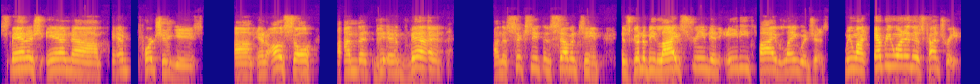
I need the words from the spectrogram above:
Spanish and um, and Portuguese. Um, and also on the, the event on the 16th and 17th is going to be live streamed in 85 languages. We want everyone in this country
